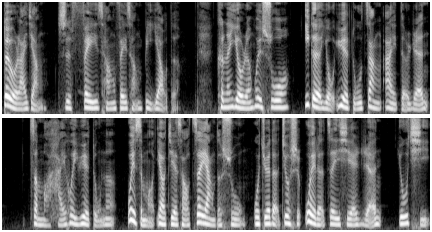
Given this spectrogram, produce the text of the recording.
对我来讲是非常非常必要的。可能有人会说，一个有阅读障碍的人，怎么还会阅读呢？为什么要介绍这样的书？我觉得就是为了这一些人，尤其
